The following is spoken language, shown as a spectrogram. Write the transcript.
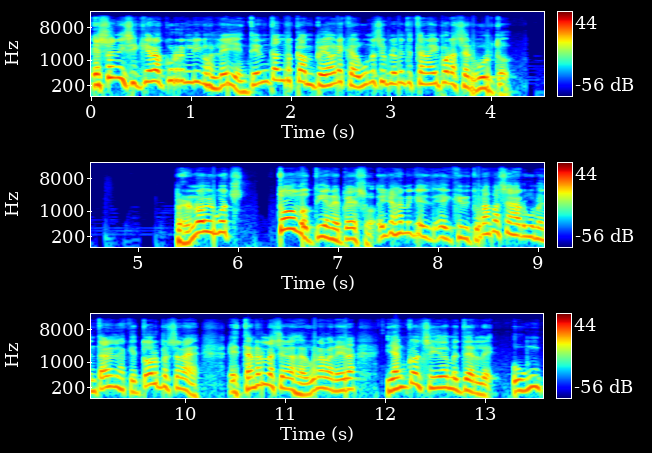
Eso ni siquiera ocurre en League of Legends. Tienen tantos campeones que algunos simplemente están ahí por hacer bulto. Pero en Overwatch todo tiene peso. Ellos han e- escrito unas bases argumentales en las que todos los personajes están relacionados de alguna manera y han conseguido meterle un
